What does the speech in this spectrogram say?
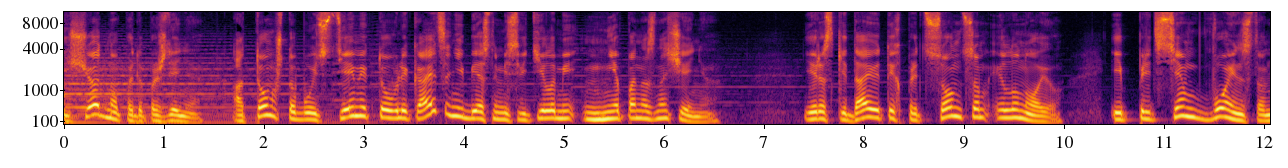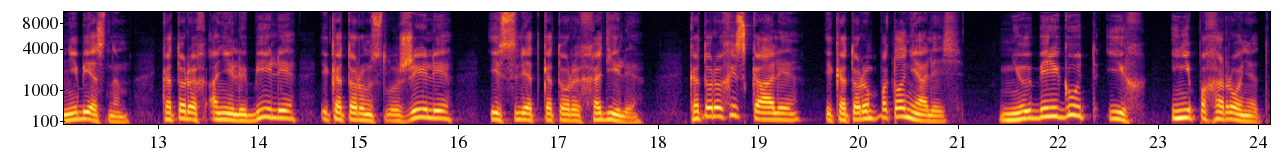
Еще одно предупреждение о том, что будет с теми, кто увлекается небесными светилами не по назначению, и раскидают их пред солнцем и луною, и пред всем воинством небесным, которых они любили и которым служили, и вслед которых ходили, которых искали и которым поклонялись. Не уберегут их и не похоронят.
